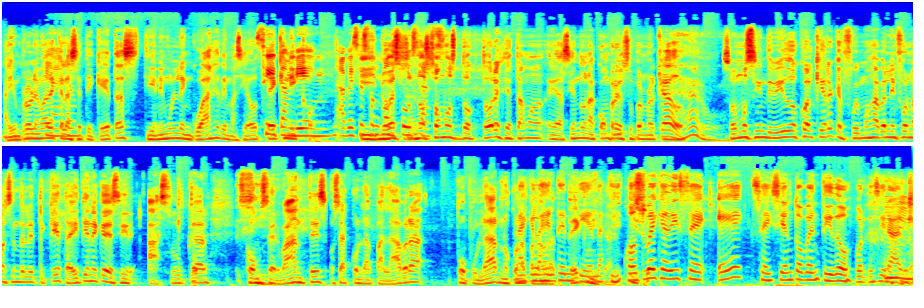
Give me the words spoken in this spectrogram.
Hay un problema de que las etiquetas tienen un lenguaje demasiado sí, técnico. también. A veces son no, no somos doctores que estamos eh, haciendo una compra en el supermercado. Somos individuos cualquiera que fuimos a ver la información de la etiqueta. Ahí tiene que decir azúcar, conservantes, o sea, con la palabra popular, no con la, que la gente entienda. Cuando tú ves que dice E622, por decir algo,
